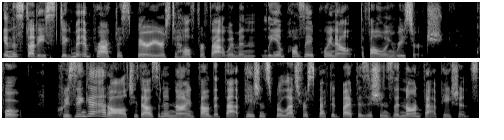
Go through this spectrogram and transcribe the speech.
In the study Stigma in Practice Barriers to Health for Fat Women, Lee and Pausé point out the following research. Quote, Huizinga et al. 2009 found that fat patients were less respected by physicians than non fat patients,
